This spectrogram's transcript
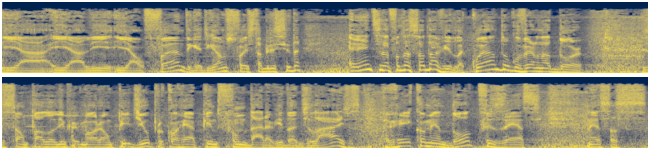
e a, e a, e a alfândega, digamos, foi estabelecida antes da fundação da vila. Quando o governador de São Paulo, Olímpio Mourão, pediu para o Correia Pinto fundar a Vila de Lages, recomendou que fizesse nessas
